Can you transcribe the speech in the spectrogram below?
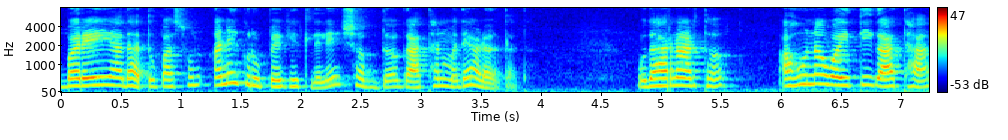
बरे या धातूपासून अनेक रूपे घेतलेले शब्द गाथांमध्ये आढळतात. उदाहरणार्थ अहुना वैती गाथा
